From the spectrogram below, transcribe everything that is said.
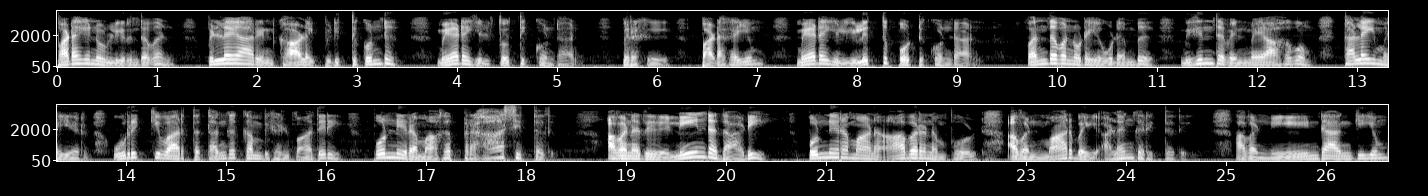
படகினுள் இருந்தவன் பிள்ளையாரின் காலை பிடித்து கொண்டு மேடையில் தொத்திக் கொண்டான். பிறகு படகையும் மேடையில் இழுத்து போட்டு கொண்டான். வந்தவனுடைய உடம்பு மிகுந்த வெண்மையாகவும் தலைமயிர் உருக்கி வார்த்த தங்கக் கம்பிகள் மாதிரி பொன்னிறமாக பிரகாசித்தது. அவனது நீண்ட தாடி பொன்னிறமான ஆபரணம் போல் அவன் மார்பை அலங்கரித்தது. அவன் நீண்ட அங்கியும்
